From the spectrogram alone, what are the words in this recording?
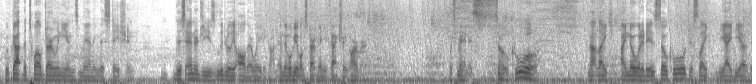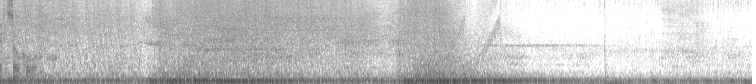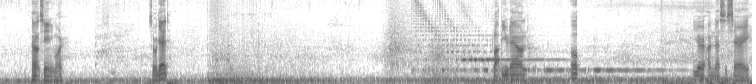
We've got the 12 Darwinians manning this station. This energy is literally all they're waiting on, and then we'll be able to start manufacturing armor. Which, man, is so cool. Not like I know what it is so cool, just like the idea of it so cool. I don't see any more. So we're good. Plop you down. Oh. You're unnecessary.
